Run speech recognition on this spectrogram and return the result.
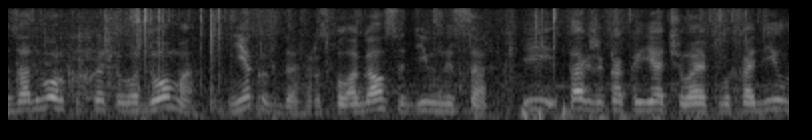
На задворках этого дома некогда располагался дивный сад. И так же, как и я, человек выходил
